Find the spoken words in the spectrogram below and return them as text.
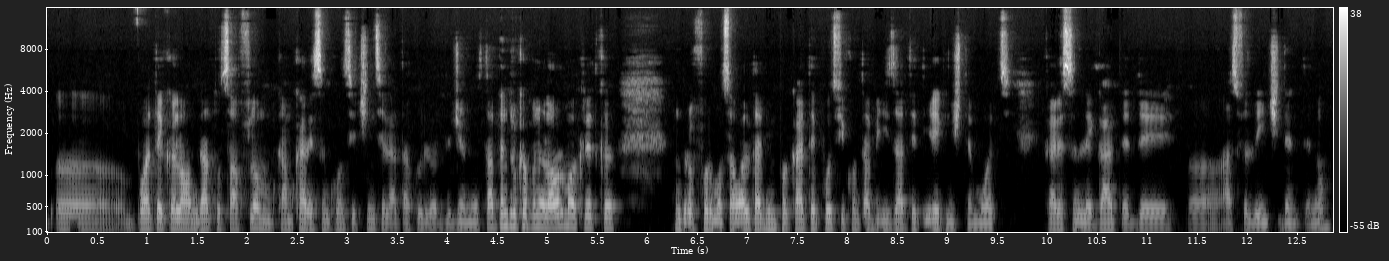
uh, poate că la un dat o să aflăm cam care sunt consecințele atacurilor de genul ăsta, pentru că până la urmă cred că într-o formă sau alta, din păcate, pot fi contabilizate direct niște morți care sunt legate de uh, astfel de incidente, nu?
